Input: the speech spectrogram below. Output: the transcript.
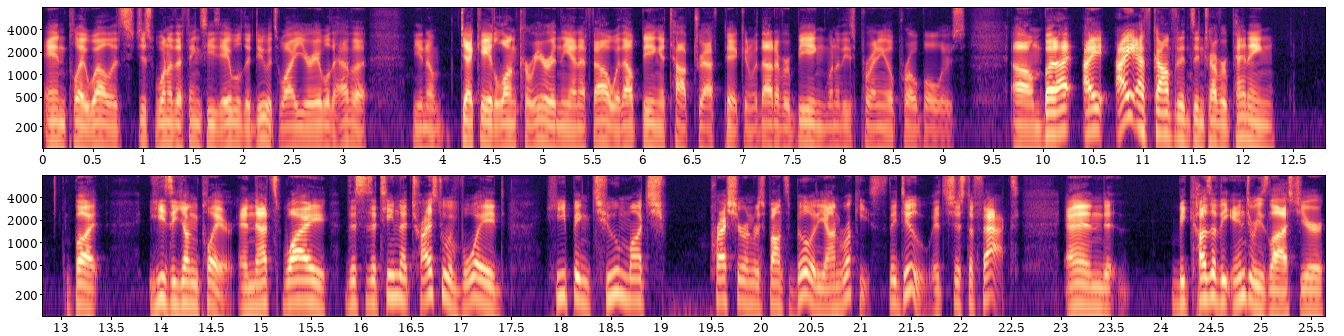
and play well. It's just one of the things he's able to do. It's why you're able to have a, you know, decade long career in the NFL without being a top draft pick and without ever being one of these perennial Pro Bowlers. Um, but I, I, I have confidence in Trevor Penning, but he's a young player, and that's why this is a team that tries to avoid heaping too much pressure and responsibility on rookies. They do. It's just a fact. And because of the injuries last year,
